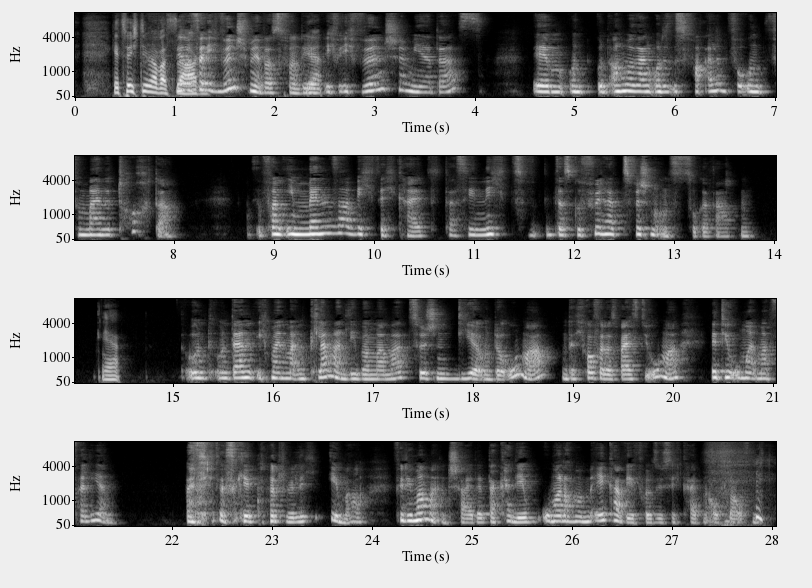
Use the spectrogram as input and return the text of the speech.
Jetzt will ich dir mal was Ja, sagen. also ich wünsche mir was von dir. Ja. Ich, ich wünsche mir das. Ähm, und, und auch nur sagen, und es ist vor allem für, uns, für meine Tochter von immenser Wichtigkeit, dass sie nicht das Gefühl hat, zwischen uns zu geraten. Ja. Und, und dann, ich meine mal in Klammern, liebe Mama, zwischen dir und der Oma, und ich hoffe, das weiß die Oma, wird die Oma immer verlieren. Weil sich das Kind natürlich immer für die Mama entscheidet. Da kann die Oma noch mit dem LKW voll Süßigkeiten auflaufen.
